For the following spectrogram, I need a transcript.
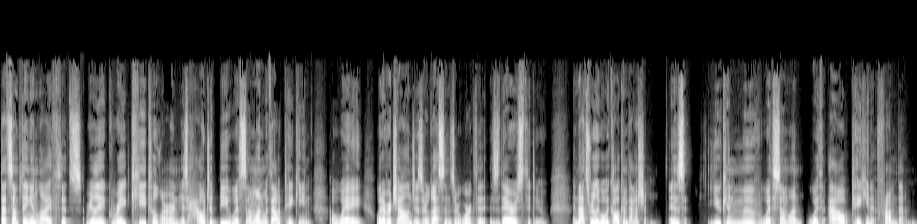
that's something in life that's really a great key to learn is how to be with someone without taking away whatever challenges or lessons or work that is theirs to do. And that's really what we call compassion is you can move with someone without taking it from them.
